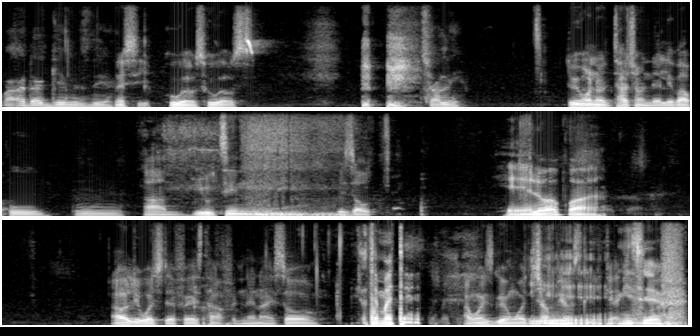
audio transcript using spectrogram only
what other game is there? Let's see. Who else? Who else? Charlie. Do we want to touch on the Liverpool Mm, um Luton result? Yeah, Liverpool. I only watched the first half and then I saw You think my thing? I went to go and watch Champions League. I me came back self.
